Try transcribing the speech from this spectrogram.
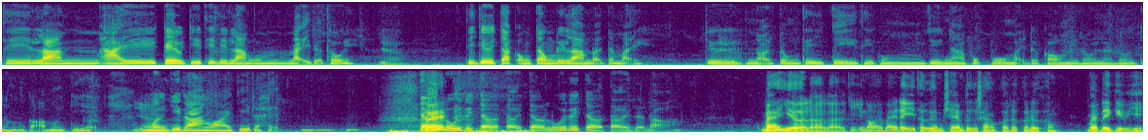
thì làm ai kêu chị thì đi làm nãy nữa thôi. Dạ. Thì chứ chắc ông chồng đi làm đó cho mày chứ Dạ. nói chung thì chị thì cũng dư nhà phục vụ mấy đứa con này rồi là rồi chứ không có mừng chị hết. Dạ. mừng chị ra ngoài chị là hết. Chờ Bé- lui rồi chờ tới chờ lui rồi chờ tới rồi đó. Bé giờ là là chị nói bé đi thử em xem thử sao có có được không? Bé đi kiểu gì?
